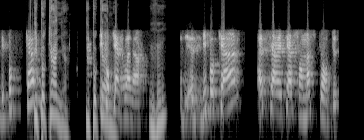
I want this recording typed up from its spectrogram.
Hippocagne. voilà. Mm elle s'est arrêtée à son Master 2.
